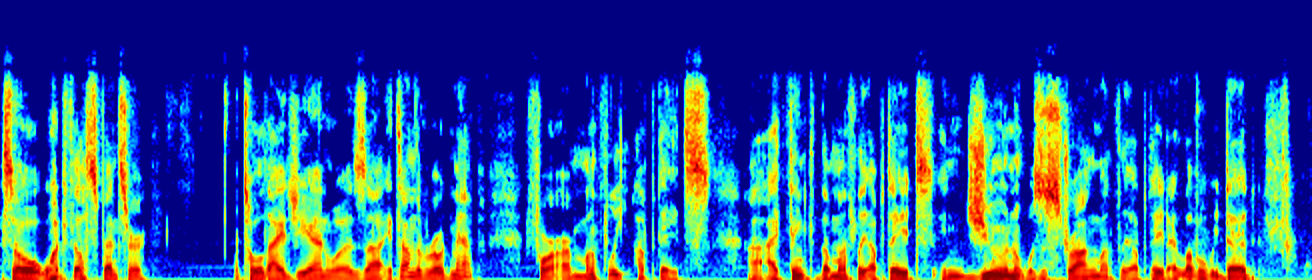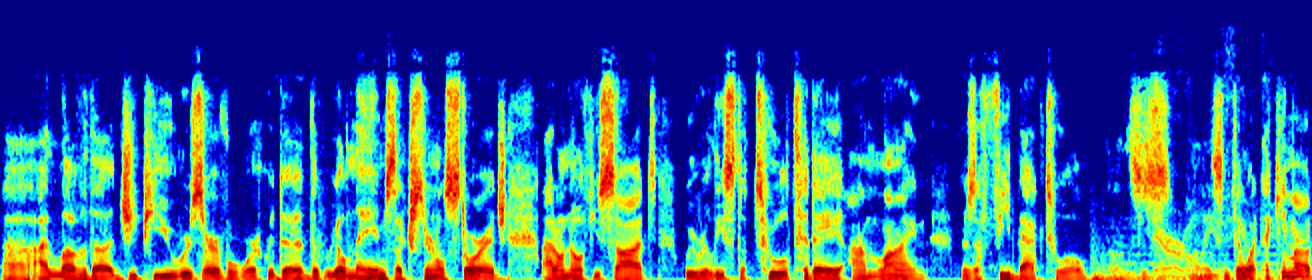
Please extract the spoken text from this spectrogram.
So what Phil Spencer told IGN was uh, it's on the roadmap for our monthly updates. Uh, I think the monthly update in June was a strong monthly update. I love what we did. Uh, I love the GPU reserve work we did, the real names, the external storage. I don't know if you saw it. We released a tool today online. There's a feedback tool. Uh, this is uh, something what that came out.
